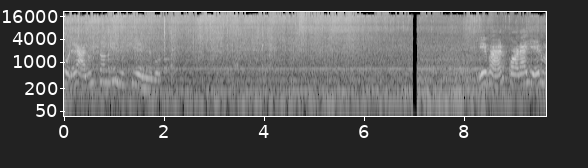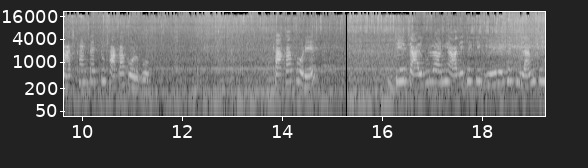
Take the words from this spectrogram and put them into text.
করে আলুর সঙ্গে মিশিয়ে নেব। এবার কড়াইয়ের মাঝখানটা একটু ফাঁকা করব। ফাঁকা করে যে চালগুলো আমি আগে থেকে ধুয়ে রেখেছিলাম, সেই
